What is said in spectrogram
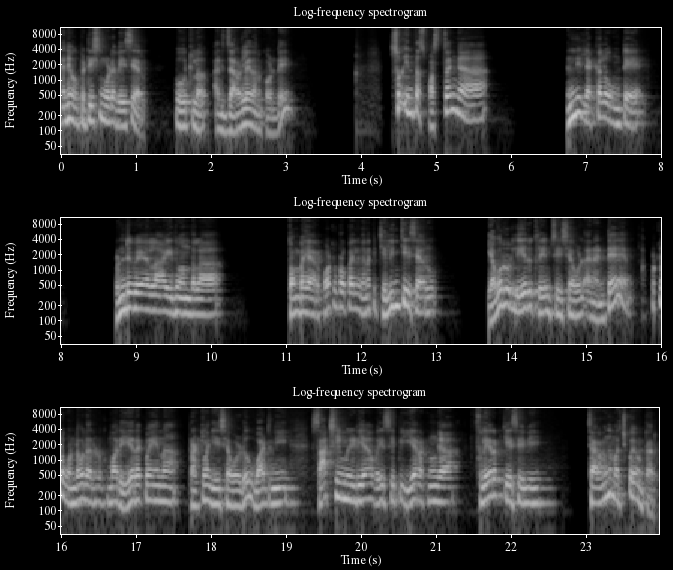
అని ఒక పిటిషన్ కూడా వేశారు కోర్టులో. అది జరగలేదనుకోండి. సో ఇంత స్పష్టంగా అన్ని లెక్కలు ఉంటే రెండు వేల ఐదు వందల తొంభై ఆరు కోట్ల రూపాయలు వెనక్కి చెల్లించేశారు. ఎవరు లేరు క్లెయిమ్ చేసేవాడు అని అంటే అప్పట్లో ఉండవల అరుణ్ కుమార్ ఏ రకమైన ప్రకటన చేసేవాడు? వాటిని సాక్షి మీడియా వైసీపీ ఏ రకంగా ఫ్లేరప్ చేసేవి? చాలామంది మర్చిపోయి ఉంటారు.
